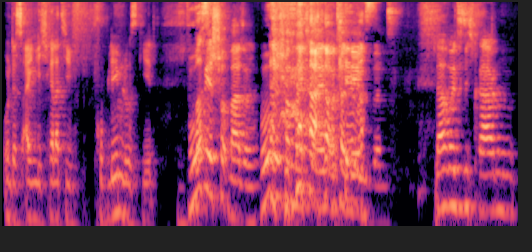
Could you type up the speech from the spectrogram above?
und das eigentlich relativ problemlos geht. Wo was? wir schon, warte, wo wir schon bei kleinen okay, Unternehmen was? sind. Da wollte ich dich fragen,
